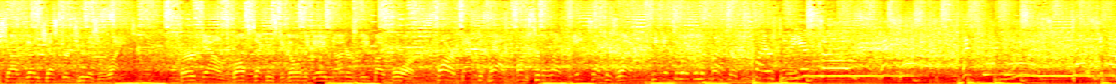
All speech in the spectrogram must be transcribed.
Shotgun. Chester to his right. Third down, 12 seconds to go in the game. Niners lead by four. Far back to pass, pumps to the left. Eight seconds left. He gets away from the pressure, fires to the end zone. It's caught! It's Greg Lewis! Touchdown!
